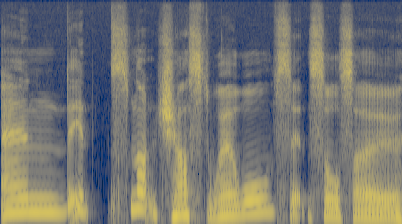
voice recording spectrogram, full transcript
And it's not just werewolves, it's also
